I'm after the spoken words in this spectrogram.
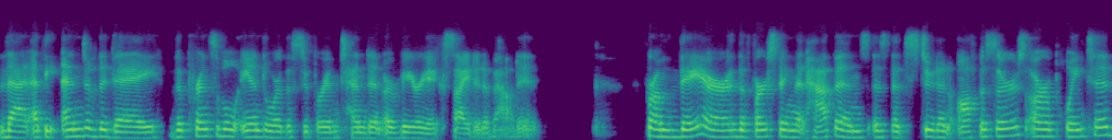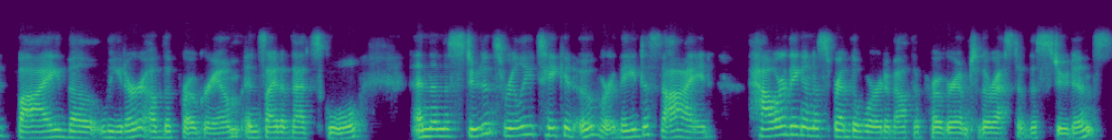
that at the end of the day the principal and or the superintendent are very excited about it from there the first thing that happens is that student officers are appointed by the leader of the program inside of that school. And then the students really take it over. They decide how are they going to spread the word about the program to the rest of the students?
